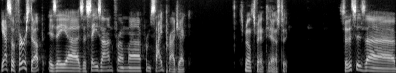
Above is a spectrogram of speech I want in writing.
Yeah, so first up is a uh, is a saison from uh, from Side Project. smells fantastic. So this is uh,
